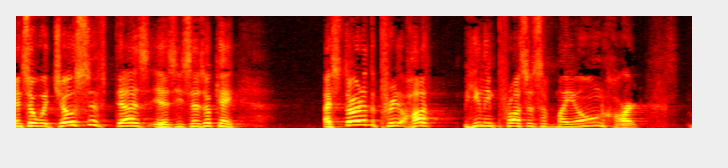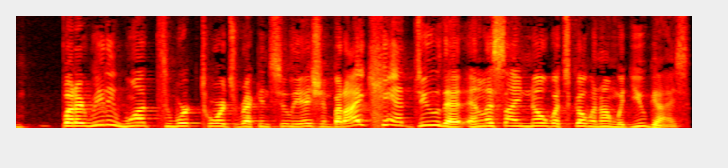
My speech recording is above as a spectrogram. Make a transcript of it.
And so, what Joseph does is he says, Okay, I started the pre- healing process of my own heart, but I really want to work towards reconciliation. But I can't do that unless I know what's going on with you guys.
